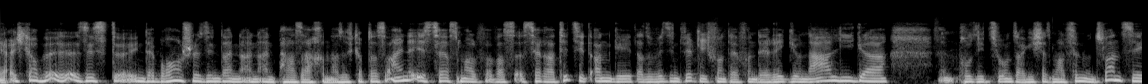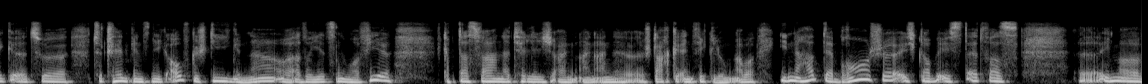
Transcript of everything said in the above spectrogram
Ja, ich glaube, es ist äh, in der Branche sind ein, ein, ein paar Sachen. Also ich glaube, das eine ist erstmal, was Ceratizid angeht. Also wir sind wirklich von der von der Regionalliga äh, Position, sage ich jetzt mal 25 äh, zur zur Champions League aufgestiegen. Ne? Also jetzt Nummer vier. Ich glaube, das war natürlich ein, ein, eine starke Entwicklung. Aber innerhalb der Branche, ich glaube, ist etwas äh, immer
